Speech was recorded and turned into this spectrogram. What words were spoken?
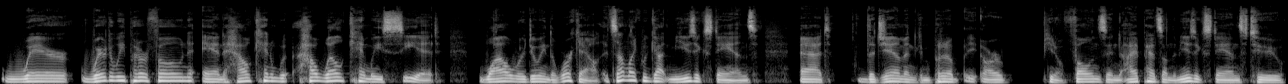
Where where do we put our phone, and how can we, how well can we see it while we're doing the workout? It's not like we got music stands at the gym and can put up our you know phones and iPads on the music stands to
